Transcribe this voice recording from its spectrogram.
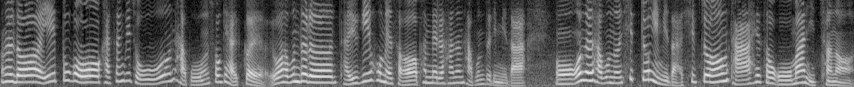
오늘도 이쁘고 가성비 좋은 화분 소개할 거예요. 이 화분들은 다육이 홈에서 판매를 하는 화분들입니다. 어, 오늘 화분은 10종입니다. 10종 다 해서 52,000원.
